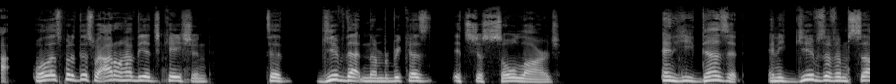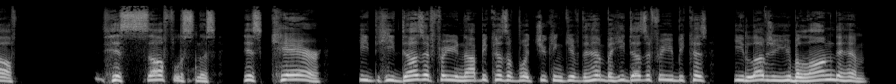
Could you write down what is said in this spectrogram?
Uh, well, let's put it this way: I don't have the education to give that number because it's just so large, and he does it, and he gives of himself his selflessness, his care. He, he does it for you not because of what you can give to him, but he does it for you because he loves you. You belong to him.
